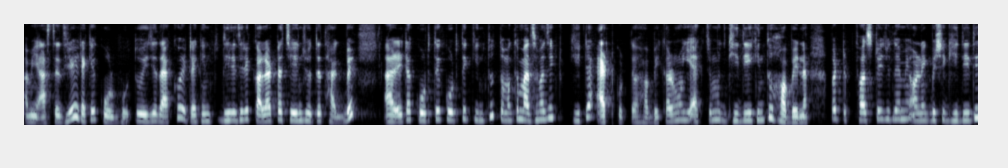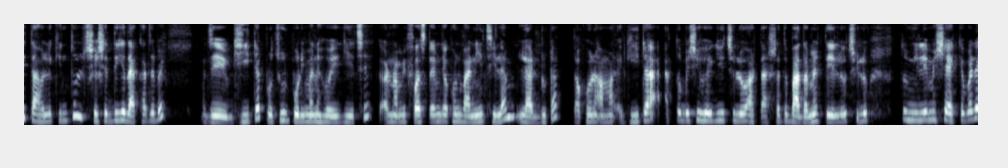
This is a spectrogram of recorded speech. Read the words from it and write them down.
আমি আস্তে ধীরে এটাকে করব। তো এই যে দেখো, এটা কিন্তু ধীরে ধীরে কালারটা চেঞ্জ হতে থাকবে। আর এটা করতে করতে কিন্তু তোমাকে মাঝে মাঝে একটু ঘিটা অ্যাড করতে হবে। কারণ ওই এক চামচ ঘি দিয়ে কিন্তু হবে না। বাট ফার্স্টে যদি আমি অনেক বেশি ঘি দিয়ে দিই, তাহলে কিন্তু শেষের দিকে দেখা যাবে যে ঘিটা প্রচুর পরিমাণে হয়ে গিয়েছে। কারণ আমি ফার্স্ট টাইম যখন বানিয়েছিলাম লাড্ডুটা, তখন আমার ঘিটা এত বেশি হয়ে গিয়েছিল, আর তার সাথে বাদামের তেলও ছিল। তো মিলেমিশে একেবারে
